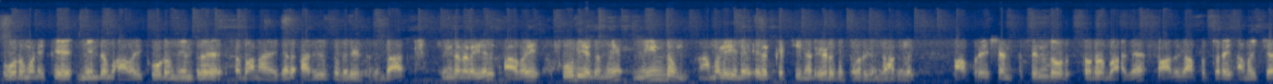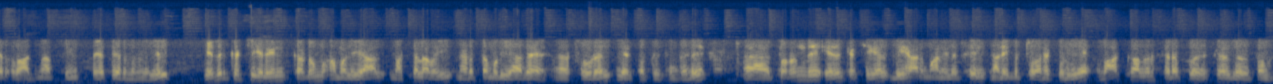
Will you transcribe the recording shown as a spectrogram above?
ஒரு மணிக்கு மீண்டும் அவை கூடும் என்று சபாநாயகர் அறிவிப்பு வெளியிட்டிருந்தார். இந்த நிலையில் அவை கூடியதுமே மீண்டும் அமளியிலே எதிர்க்கட்சியினர் ஈடுபட்டு வருகின்றார்கள். ஆபரேஷன் சிந்தூர் தொடர்பாக பாதுகாப்புத்துறை அமைச்சர் ராஜ்நாத் சிங் பேச இருந்த நிலையில் எதிர்க்கட்சிகளின் கடும் அமளியால் மக்களவை நடத்த முடியாத அஹ், சூழல் ஏற்பட்டிருக்கின்றது. அஹ், தொடர்ந்து எதிர்கட்சிகள் பீகார் மாநிலத்தில் நடைபெற்று வரக்கூடிய வாக்காளர் சிறப்பு சீர்திருத்தம்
